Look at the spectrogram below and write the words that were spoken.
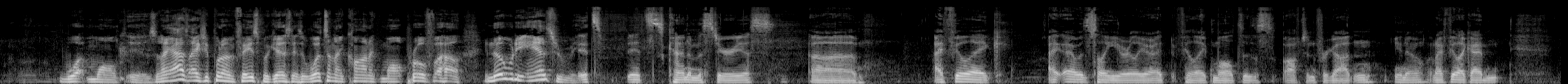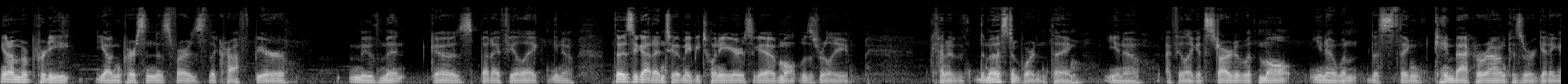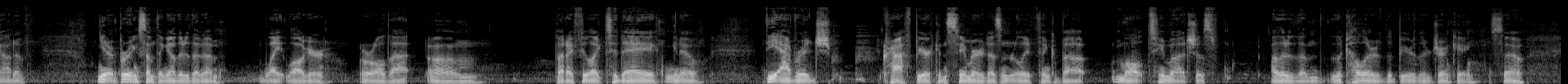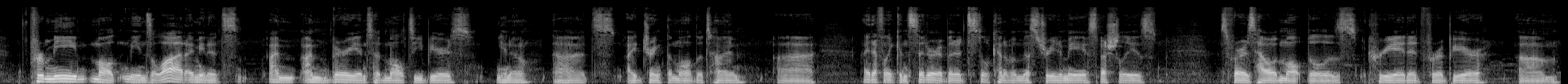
What malt is, and I asked. I actually put it on Facebook yesterday. I said, "What's an iconic malt profile?" And nobody answered me. It's it's kind of mysterious. Uh, I feel like I, I was telling you earlier. I feel like malt is often forgotten. You know, and I feel like I'm, you know, I'm a pretty young person as far as the craft beer movement goes. But I feel like you know those who got into it maybe 20 years ago, malt was really kind of the most important thing. You know, I feel like it started with malt. You know, when this thing came back around because we were getting out of, you know, brewing something other than a light lager or all that. Um, but I feel like today, you know, the average craft beer consumer doesn't really think about malt too much, as other than the color of the beer they're drinking. So, for me, malt means a lot. I mean, it's I'm I'm very into malty beers. You know, uh, it's I drink them all the time. Uh, I definitely consider it, but it's still kind of a mystery to me, especially as as far as how a malt bill is created for a beer. Um,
